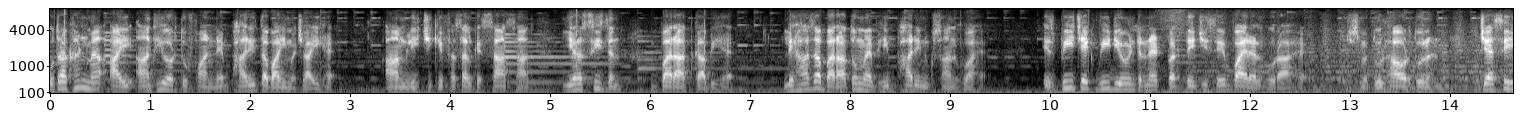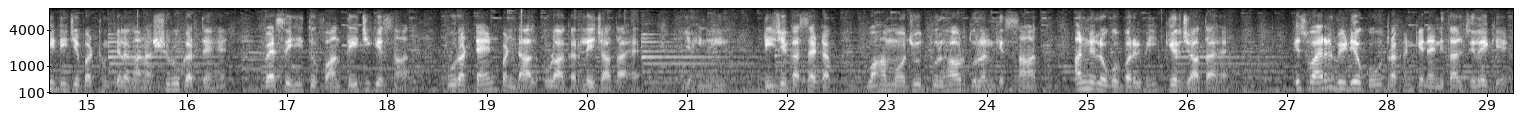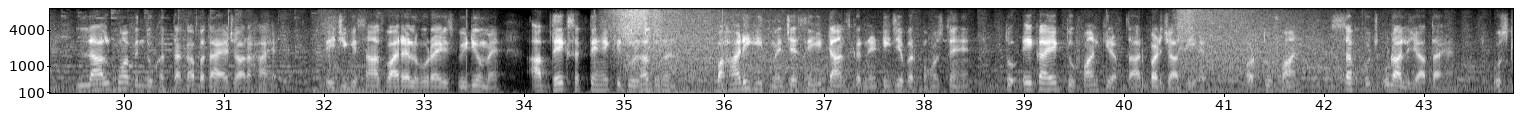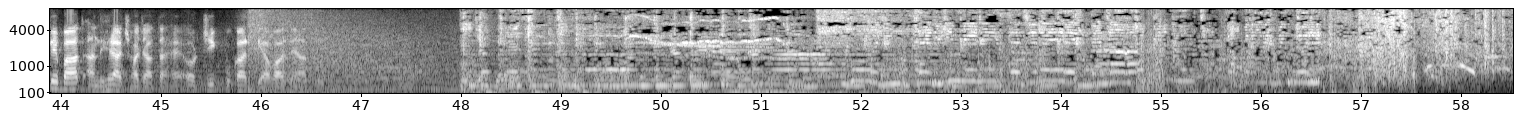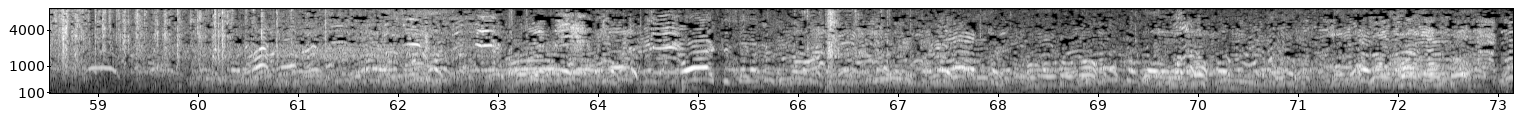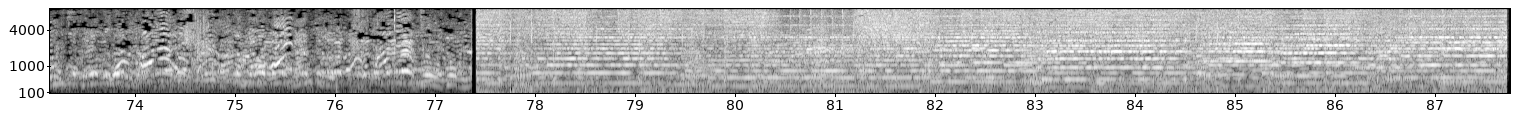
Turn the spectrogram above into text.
उत्तराखंड में आई आंधी और तूफ़ान ने भारी तबाही मचाई है। आम लीची की फ़सल के साथ साथ यह सीज़न बारात का भी है। लिहाजा बारातों में भी भारी नुकसान हुआ है। इस बीच एक वीडियो इंटरनेट पर तेज़ी से वायरल हो रहा है, जिसमें दूल्हा और दुल्हन जैसे ही डीजे पर ठुमके लगाना शुरू करते हैं, वैसे ही तूफ़ान तेज़ी के साथ पूरा टेंट पंडाल उड़ाकर ले जाता है। यही नहीं, डीजे का सेटअप वहाँ मौजूद दूल्हा और दुल्हन के साथ अन्य लोगों पर भी गिर जाता है। इस वायरल वीडियो को उत्तराखंड के नैनीताल ज़िले के लाल कुआँ बिंदु खत्ता का बताया जा रहा है। तेज़ी के साथ वायरल हो रहे इस वीडियो में। आप देख सकते हैं कि दुल्हा दुल्हन पहाड़ी गीत में जैसे ही डांस करने डीजे पर पहुँचते हैं तो एकाएक तूफ़ान की रफ्तार बढ़ जाती है और तूफ़ान सब कुछ उड़ा ले जाता है। उसके बाद अंधेरा छा जाता है और चीख पुकार की आवाज़ें आती हैं। Thank you.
